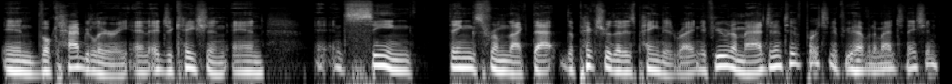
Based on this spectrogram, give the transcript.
in vocabulary and education and and seeing things from like that, the picture that is painted, right? And if you're an imaginative person, if you have an imagination,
